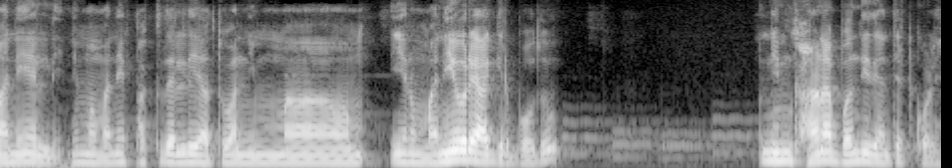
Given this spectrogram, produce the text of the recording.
ಮನೆಯಲ್ಲಿ, ನಿಮ್ಮ ಮನೆ ಪಕ್ಕದಲ್ಲಿ ಅಥವಾ ನಿಮ್ಮ ಏನು ಮನೆಯವರೇ ಆಗಿರ್ಬೋದು, ನಿಮ್ಗೆ ಹಣ ಬಂದಿದೆ ಅಂತ ಇಟ್ಕೊಳ್ಳಿ.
